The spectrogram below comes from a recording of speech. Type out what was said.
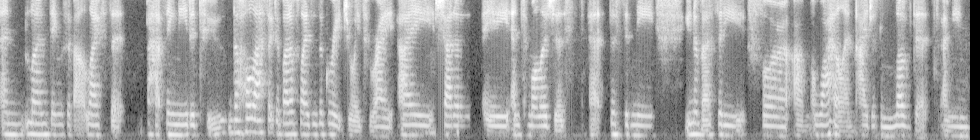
and learn things about life that perhaps they needed to. The whole aspect of butterflies was a great joy to write. I shadowed a entomologist at the Sydney University for um, a while, and I just loved it. I mean,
